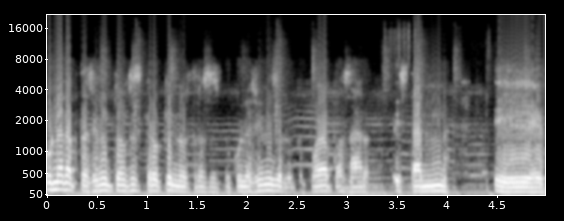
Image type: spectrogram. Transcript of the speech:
una adaptación, entonces creo que nuestras especulaciones de lo que pueda pasar están... Eh,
